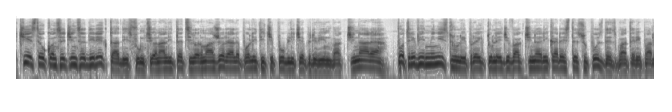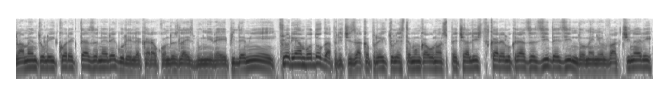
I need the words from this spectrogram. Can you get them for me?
ci este o consecință directă a disfuncționalităților majore ale politicii publice privind vaccinarea. Potrivit ministrului, proiectul legii vaccinării care este supus dezbaterii Parlamentului corectează neregulile care au condus la izbucnirea epidemiei. Florian Bodog a precizat că proiectul este munca unor specialiști care lucrează zi de zi în domeniul vaccinării țării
